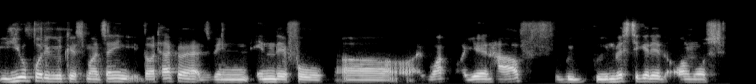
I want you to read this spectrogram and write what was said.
यो पर्टिकुलर केसमा चाहिँ the attacker has been in the four year and half investigated almost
